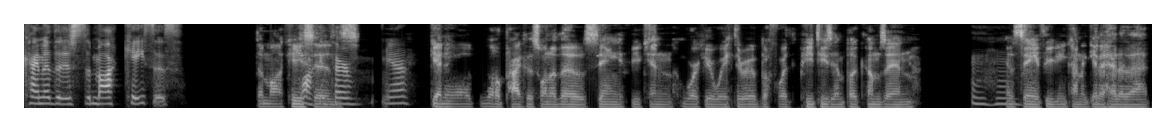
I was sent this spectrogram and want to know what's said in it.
kind of the, just the mock cases the mock cases yeah getting a little practice one of those seeing if you can work your way through it before the pt's input comes in mm-hmm. and seeing if you can kind of get ahead of that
